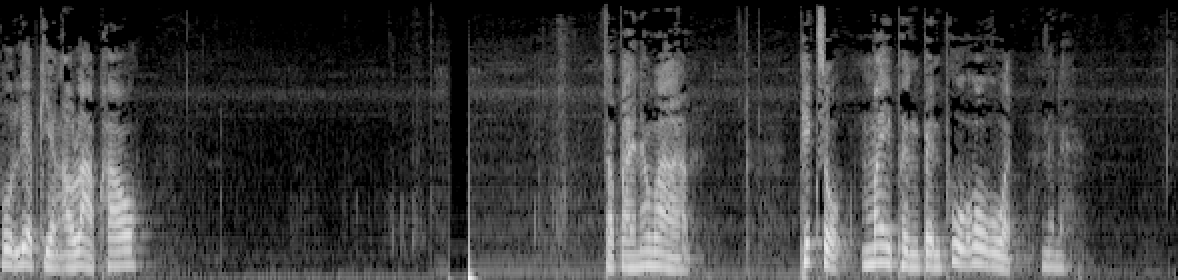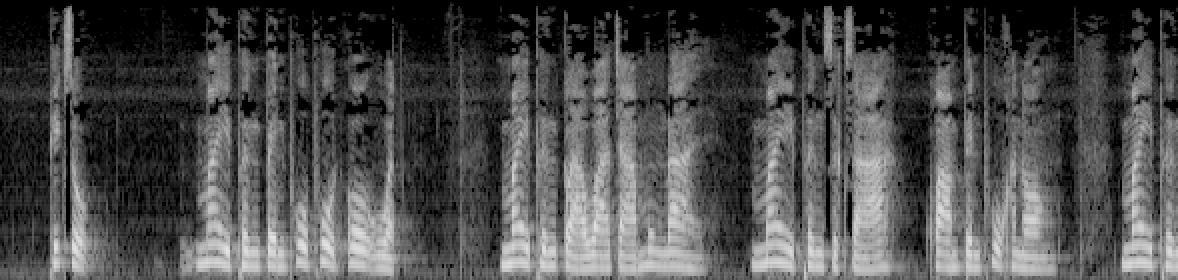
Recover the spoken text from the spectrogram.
พูดเรียบเคียงเอาลาบเขาต่อไปนะว่า ภิกษุไม่พึงเป็นผู้โอ้อวดเนี่ยนะภิกษุ ไม่พึงเป็นผู้พูดโอ้อวด ไม่พึงกล่าววาจามุ่งได้ ไม่พึงศึกษาความเป็นผู้ขนอง ไม่พึง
